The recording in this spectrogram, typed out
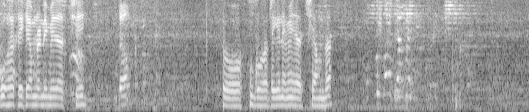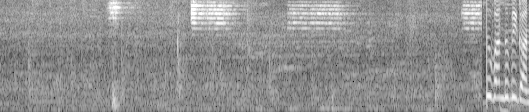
গুহা থেকে আমরা নেমে যাচ্ছি। তো গুহা থেকে নেমে যাচ্ছি আমরা। বান্ধবীগণ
